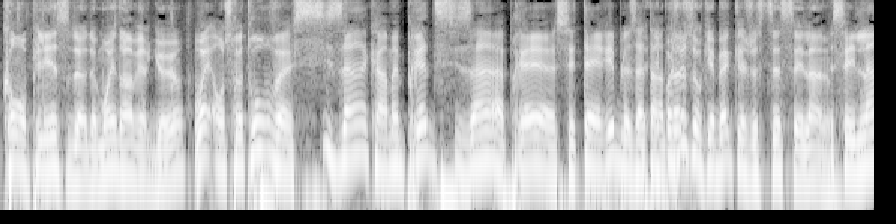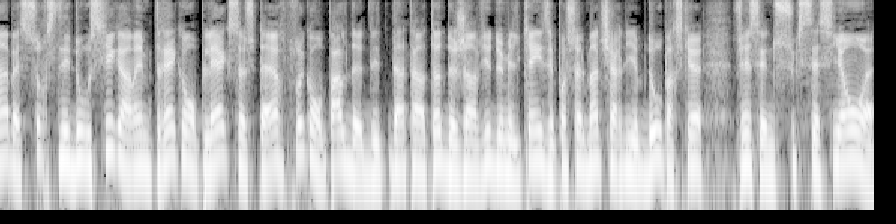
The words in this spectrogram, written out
complices de, moindre envergure. Ouais, on se retrouve six ans, quand même près de six ans après ces terribles attentats. pas juste au Québec la justice, c'est lent. C'est lent, ben, sur des dossiers quand même très complexes. C'est pour ça qu'on parle d'attentats de, de, janvier 2015 et pas seulement de Charlie Hebdo, parce que c'est une succession euh,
